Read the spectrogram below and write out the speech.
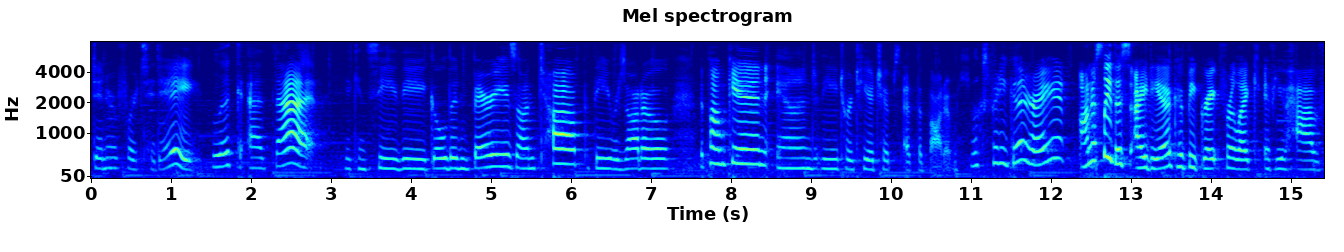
dinner for today. Look at that. You can see the golden berries on top, the risotto, the pumpkin, and the tortilla chips at the bottom. Looks pretty good, right? Honestly, this idea could be great for like if you have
